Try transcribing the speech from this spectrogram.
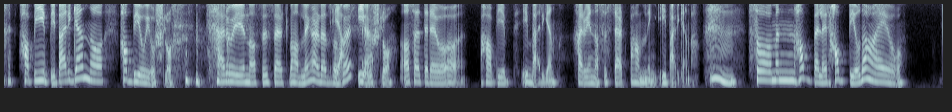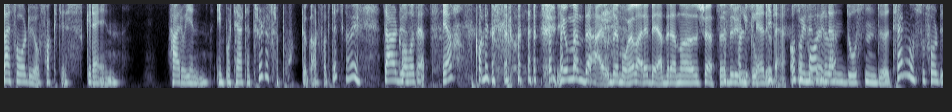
Habib i Bergen og Habio i Oslo. Heroinassistert behandling, er det det står Ja, for? I Oslo. Og så heter det jo Habib i Bergen. Heroinassistert behandling i Bergen. da. Mm. Så, men Hab eller Habio, da er jo Der får du jo faktisk rein heroin importert. Jeg tror det er fra Portugal, faktisk. Oi, du, kvalitet. Ja, kvalitet. Jo, men det, jo, det må jo være bedre enn å kjøpe er brunsukker. Og så får du den dosen du trenger, og så får du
